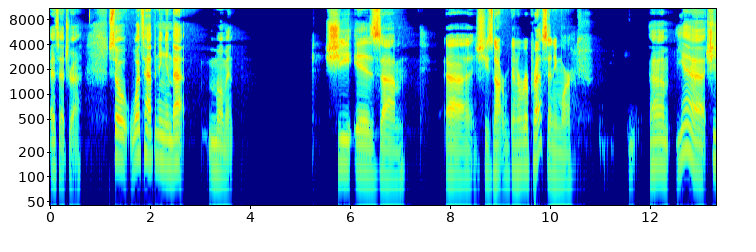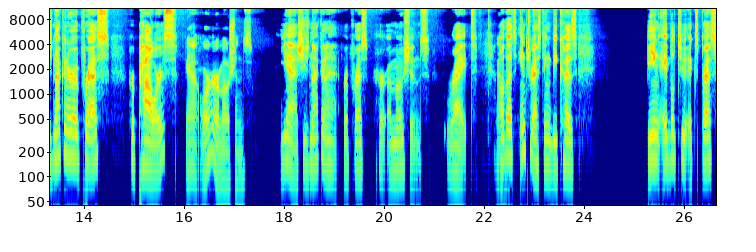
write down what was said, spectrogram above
etc. So what's happening in that moment? She is um uh she's not gonna repress anymore. Um, yeah, she's not going to repress her powers. Yeah, or her emotions. yeah, she's not going to repress her emotions. Right. Yeah. Although it's interesting because being able to express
